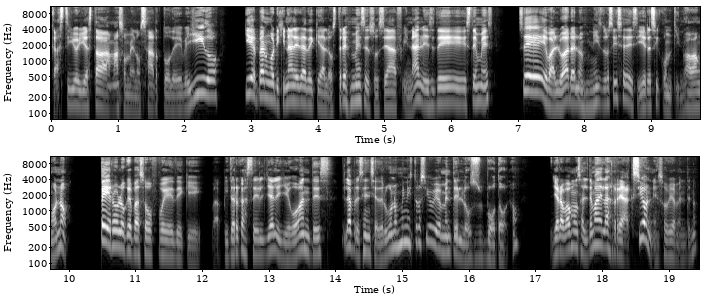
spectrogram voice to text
Castillo ya estaba más o menos harto de Bellido Y el plan original era de que a los tres meses, o sea, a finales de este mes, se evaluara a los ministros y se decidiera si continuaban o no. Pero lo que pasó fue de que a Peter Castell ya le llegó antes la presencia de algunos ministros y obviamente los votó, ¿no? Y ahora vamos al tema de las reacciones, obviamente, ¿no?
